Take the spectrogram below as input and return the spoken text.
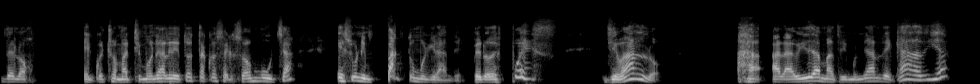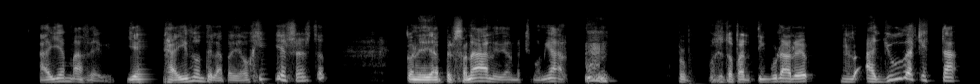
de los, encuentros matrimoniales y todas estas cosas que son muchas, es un impacto muy grande. Pero después, llevarlo a, a la vida matrimonial de cada día, ahí es más débil. Y es ahí donde la pedagogía de Schoenstatt, con el ideal personal, el ideal matrimonial, propósitos particulares, ayuda a que esta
